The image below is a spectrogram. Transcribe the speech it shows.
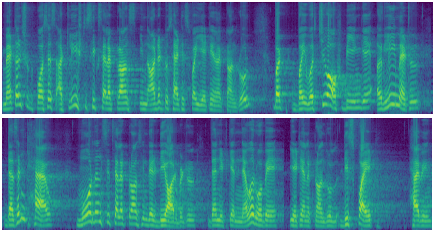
metal should possess at least 6 electrons in order to satisfy 18 electron rule. But by virtue of being a early metal does not have more than 6 electrons in their d orbital then it can never obey 18 electron rule despite having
